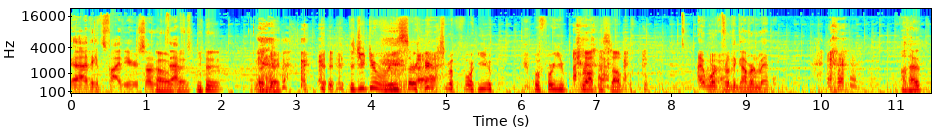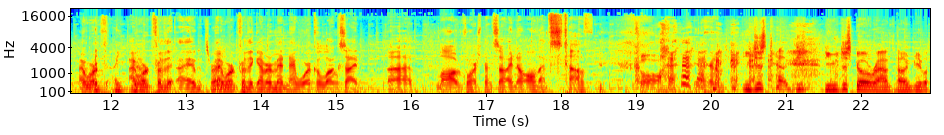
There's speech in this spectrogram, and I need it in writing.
Uh, I think it's five years on Oh, theft. okay. okay. Did you do research before you before you brought this up? I work for the government. Oh, that I work. I- I, I- work for the. I, That's right. I work for the government, and I work alongside uh, law enforcement, so I know all that stuff. Cool. You just tell- you, you just go around telling people,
